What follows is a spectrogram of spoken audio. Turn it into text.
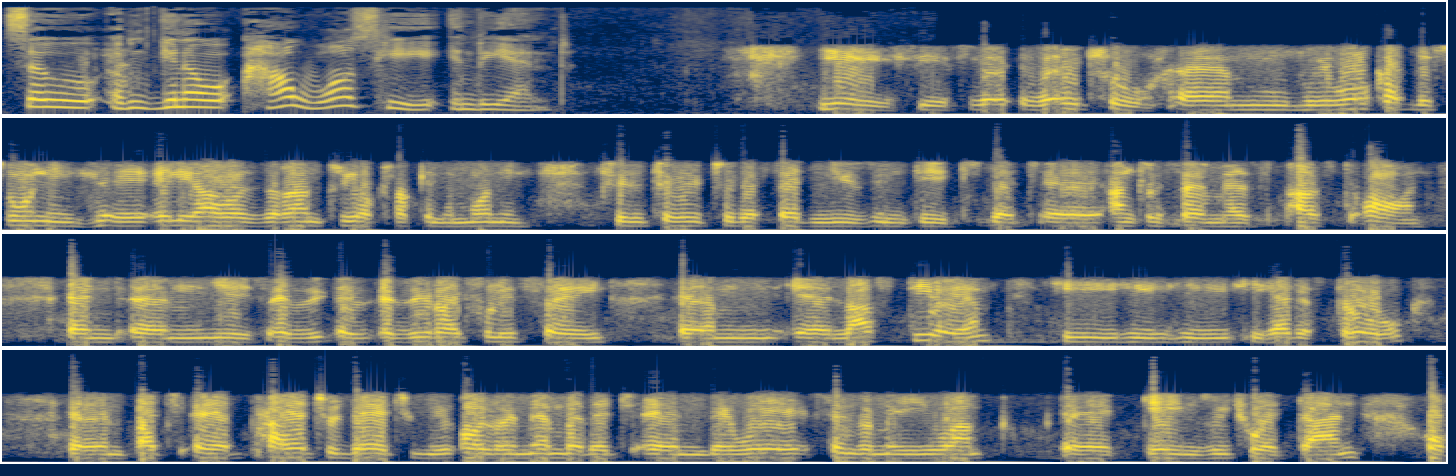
So, um, you know, how was he in the end? Yes, yes, very, very true. Um, we woke up this morning, uh, early hours, around 3 o'clock in the morning, to, to, to the sad news indeed that uh, Uncle Sam has passed on. And um, yes, as, as, as you rightfully say, um, uh, last year he, he, he, he had a stroke. Um, but uh, prior to that, we all remember that um, there were syndrome uh, games which were done, of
